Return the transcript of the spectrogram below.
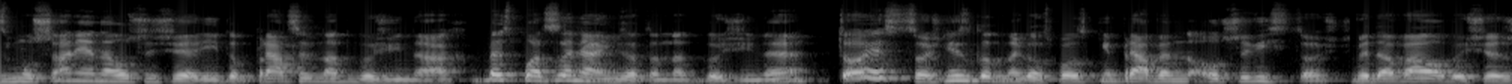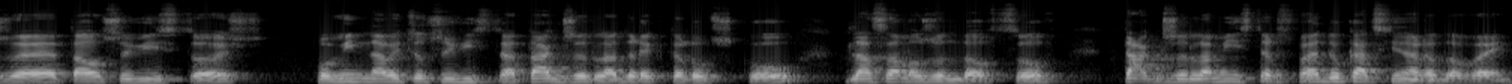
zmuszanie nauczycieli do pracy w nadgodzinach, bez płacenia im za te nadgodziny, to jest coś niezgodnego z polskim prawem. No oczywistość. Wydawałoby się, że ta oczywistość powinna być oczywista także dla dyrektorów szkół, dla samorządowców, także dla Ministerstwa Edukacji Narodowej.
